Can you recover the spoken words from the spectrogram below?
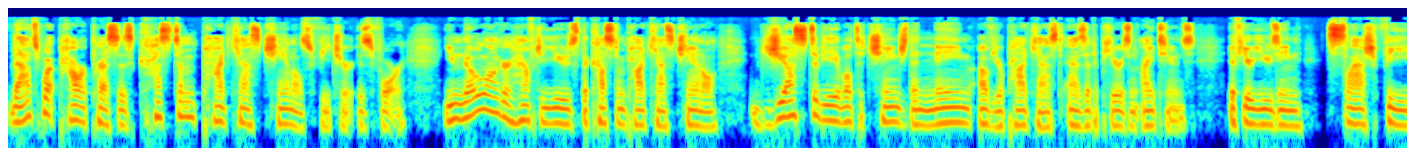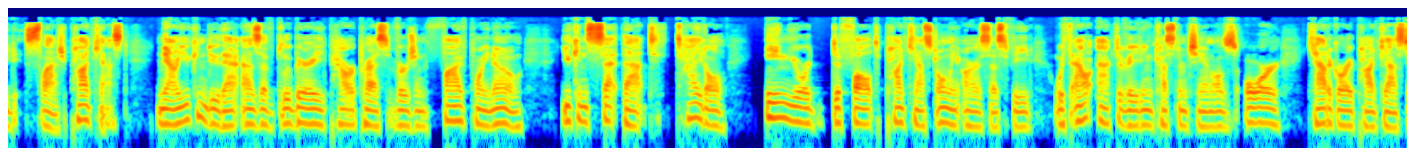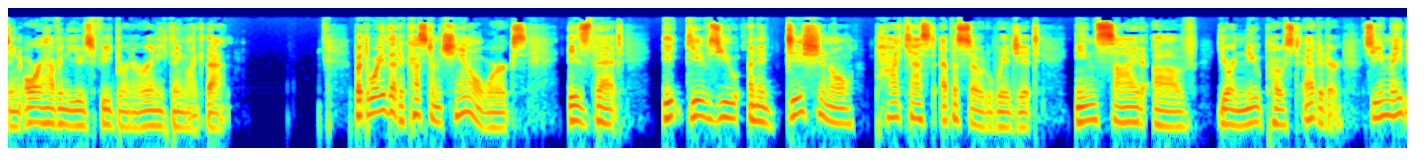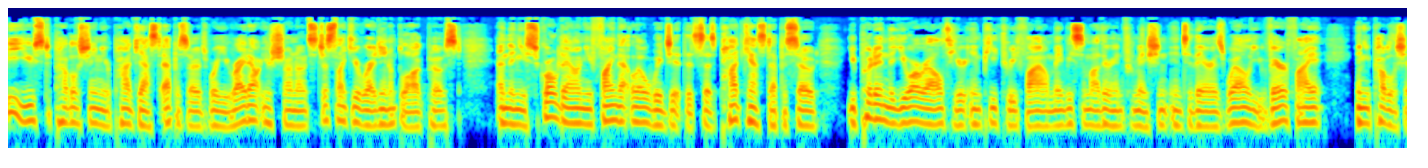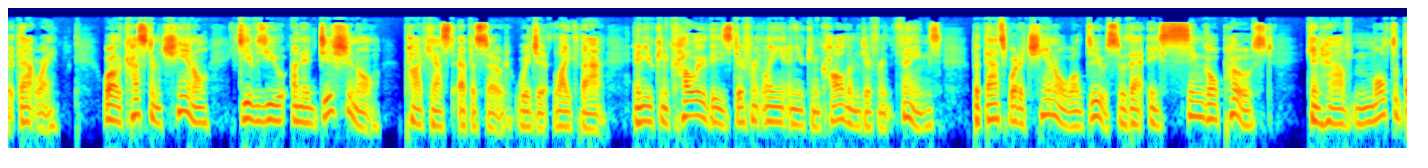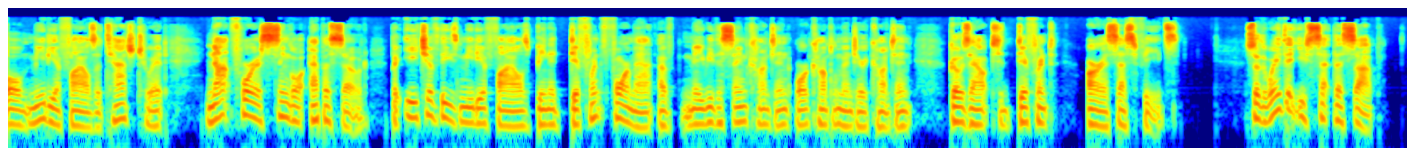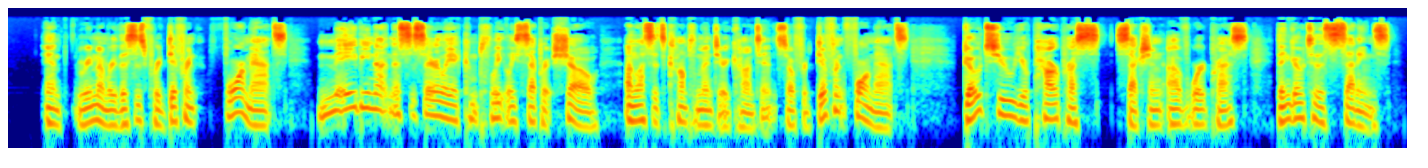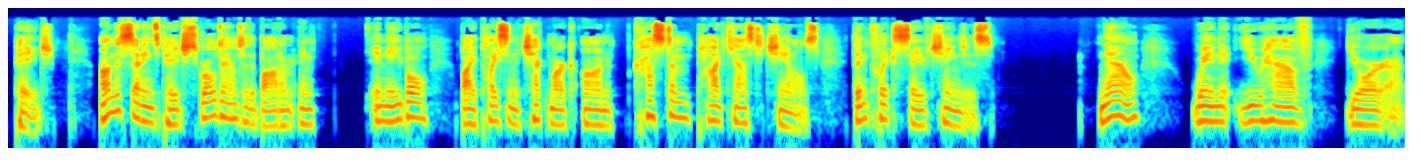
that's what PowerPress's custom podcast channels feature is for. You no longer have to use the custom podcast channel just to be able to change the name of your podcast as it appears in iTunes if you're using slash feed slash podcast. Now you can do that as of Blubrry PowerPress version 5.0. You can set that title in your default podcast only RSS feed without activating custom channels or category podcasting or having to use FeedBurner or anything like that. But the way that a custom channel works is that it gives you an additional podcast episode widget inside of your new post editor. So you may be used to publishing your podcast episodes where you write out your show notes just like you're writing a blog post. And then you scroll down, you find that little widget that says podcast episode. You put in the URL to your MP3 file, maybe some other information into there as well. You verify it and you publish it that way. Well, a custom channel gives you an additional podcast episode widget like that. And you can color these differently and you can call them different things. But that's what a channel will do so that a single post can have multiple media files attached to it, not for a single episode, but each of these media files being a different format of maybe the same content or complementary content goes out to different RSS feeds. So the way that you set this up, and remember, this is for different formats, maybe not necessarily a completely separate show unless it's complementary content. So for different formats, go to your PowerPress section of WordPress, then go to the settings page. On the settings page, scroll down to the bottom and enable by placing a check mark on custom podcast channels. Then click Save Changes. Now, when you have your uh,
